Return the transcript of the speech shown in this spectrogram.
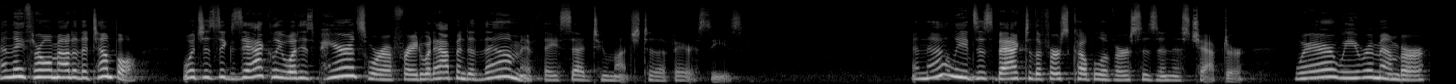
And they throw him out of the temple which is exactly what his parents were afraid would happen to them if they said too much to the Pharisees. And that leads us back to the first couple of verses in this chapter, where we remember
